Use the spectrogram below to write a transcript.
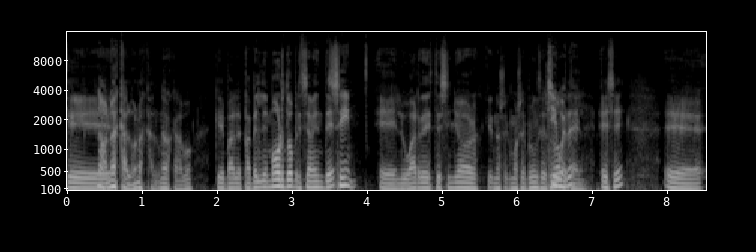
Que, No, no es calvo, no es calvo. no es calvo. Que para el papel de Mordo, precisamente, Sí, eh, en lugar de este señor, que no sé cómo se pronuncia su nombre, ese, eh,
